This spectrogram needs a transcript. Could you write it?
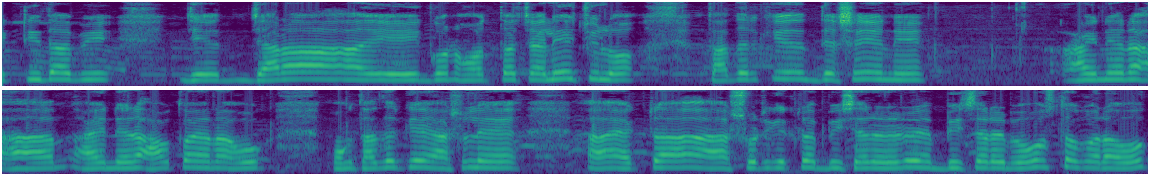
একটি দাবি যে, যারা এই গণহত্যা চালিয়েছিল, তাদেরকে দেশে এনে আইনের আইনের আওতায় আনা হোক এবং তাদেরকে আসলে একটা সঠিক একটা বিচারের বিচারের ব্যবস্থা করা হোক,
